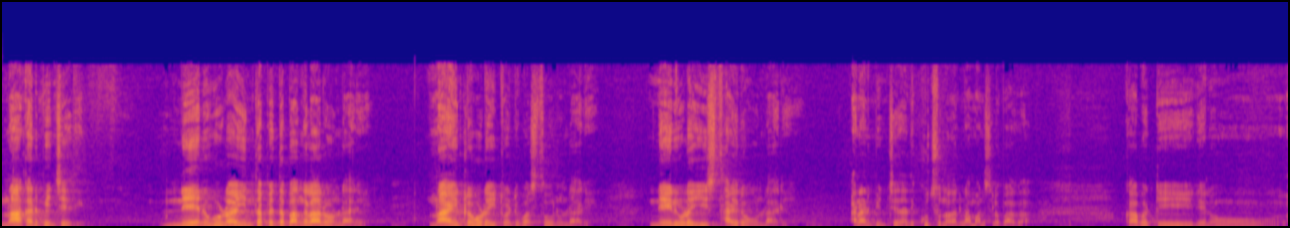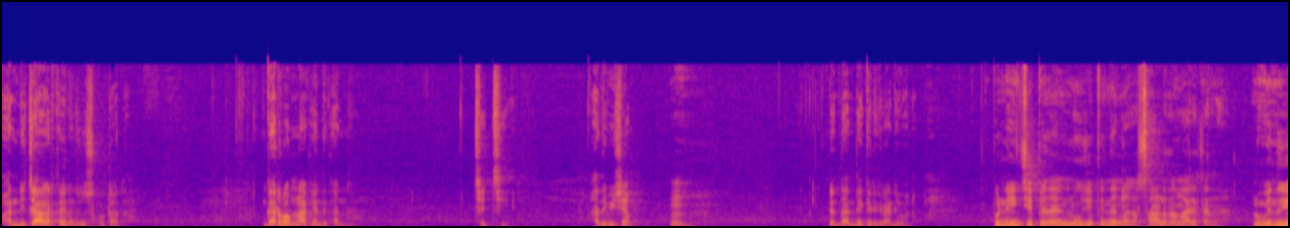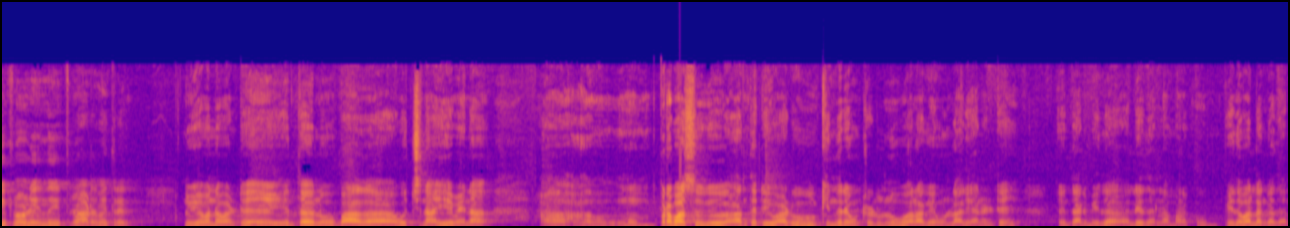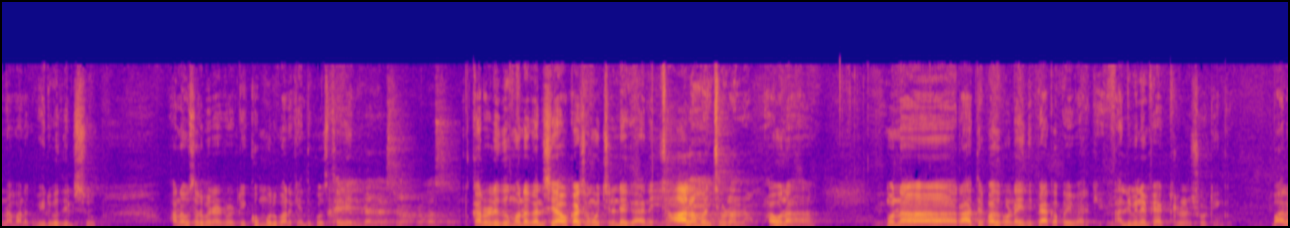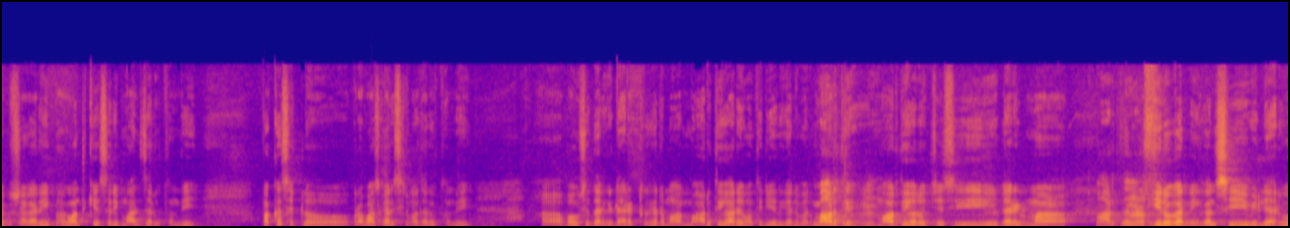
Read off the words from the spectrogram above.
నాకు అనిపించేది నేను కూడా ఇంత పెద్ద బంగళాలో ఉండాలి. నా ఇంట్లో కూడా ఇటువంటి వస్తువులు ఉండాలి. నేను కూడా ఈ స్థాయిలో ఉండాలి అని అనిపించేది. అది కూర్చున్నది నా మనసులో బాగా. కాబట్టి నేను అన్ని జాగ్రత్తగానే చూసుకుంటాను. గర్వం నాకెందుకన్నా? చిచ్చి. అది విషయం. నేను దాని దగ్గరికి రానివ్వను. ఇప్పుడు నేను చెప్పినదాన్ని నువ్వు చెప్పిందని నాకు అసలు అర్థం కాలేదన్న. నువ్వు ఎందుకు చెప్పినావు నేను ఎందుకు చెప్పినా అర్థమవుతలేదు నువ్వేమన్నావంటే ఎంత నువ్వు బాగా వచ్చినా ఏమైనా ప్రభాస్ అంతటి వాడు కిందనే ఉంటాడు నువ్వు అలాగే ఉండాలి అని అంటే నేను దాని మీద లేదన్నా మనకు పేదవాళ్ళం కదన్నా మనకు విలువ తెలుసు. అనవసరమైనటువంటి కొమ్ములు మనకు ఎందుకు వస్తాయి? కలవలేదు మొన్న కలిసే అవకాశం వచ్చిండే కానీ చాలా మంచోడు అన్న అవునా? మొన్న రాత్రి పదకొండు అయింది ప్యాకప్ అయ్యే వారికి అల్యూమినియం ఫ్యాక్టరీలో షూటింగ్. బాలకృష్ణ గారి భగవంత్ కేసరి మాది జరుగుతుంది. పక్క సెట్లో ప్రభాస్ గారి సినిమా జరుగుతుంది. బహుశా దానికి డైరెక్టర్ గారు మా మారుతి గారేమో తెలియదు కానీ మరి మారుతి మారుతి గారు వచ్చేసి డైరెక్ట్ మా నడుస్తుంది. హీరో గారిని కలిసి వెళ్ళారు.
